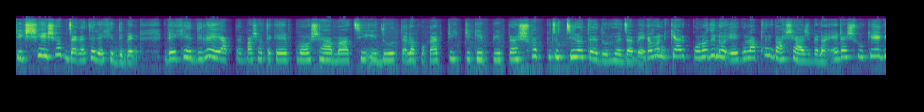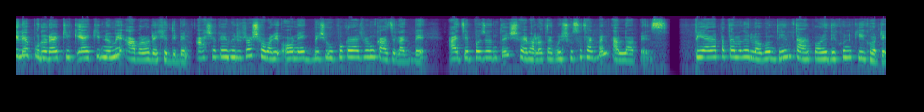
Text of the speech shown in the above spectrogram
ঠিক সেই সব জায়গাতে রেখে দিবেন। রেখে দিলেই আপনার বাসা থেকে মশা, মাছি ইঁদুর তেলাপোকা টিকটিকি, পিঁপড়া সব কিছু দূর হয়ে যাবে। এমনকি আর কোনোদিনও এগুলো আপনার বাসে আসবে না। এটা শুকিয়ে গেলে পুনরায় ঠিক একই নিয়মে আবারও রেখে দেবেন। আশা করি ভিডিওটা সবারই অনেক বেশি উপকার আসবে এবং কাজে লাগবে। আজ এ পর্যন্তই। সবাই ভালো থাকবেন, সুস্থ থাকবেন। আল্লাহ হাফেজ। পেয়ারা পাতার মধ্যে লবণ দিন, তারপরে দেখুন কি ঘটে।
